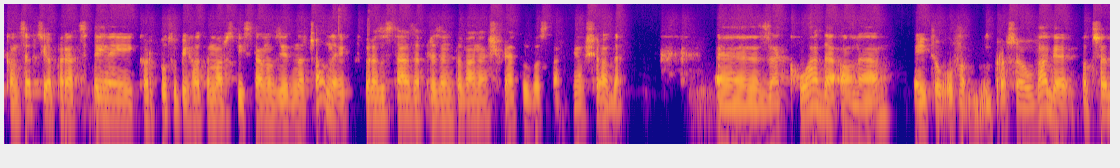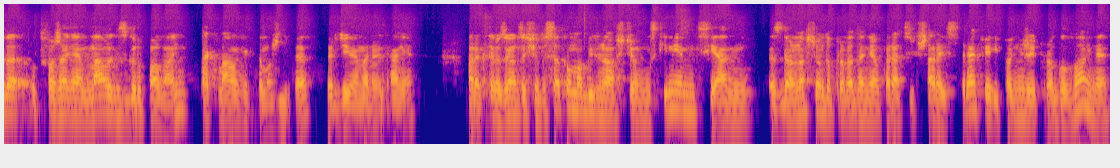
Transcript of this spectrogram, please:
koncepcji operacyjnej Korpusu Piechoty Morskiej Stanów Zjednoczonych, która została zaprezentowana światu w ostatnią środę. E, zakłada ona, i tu proszę o uwagę, potrzebę utworzenia małych zgrupowań, tak małych jak to możliwe, twierdzili Amerykanie, charakteryzujących się wysoką mobilnością, niskimi emisjami, zdolnością do prowadzenia operacji w szarej strefie i poniżej progu wojny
